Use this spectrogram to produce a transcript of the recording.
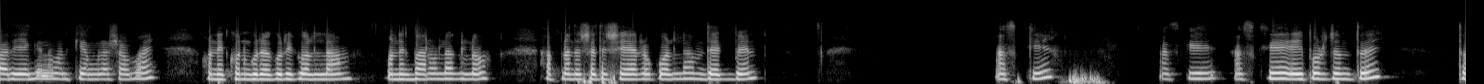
বাড়িয়ে গেলাম আর কি আমরা সবাই। অনেকক্ষণ ঘোরাঘুরি করলাম, অনেক ভালো লাগল। আপনাদের সাথে শেয়ারও করলাম, দেখবেন। আজকে আজকে আজকে এই পর্যন্তই। তো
